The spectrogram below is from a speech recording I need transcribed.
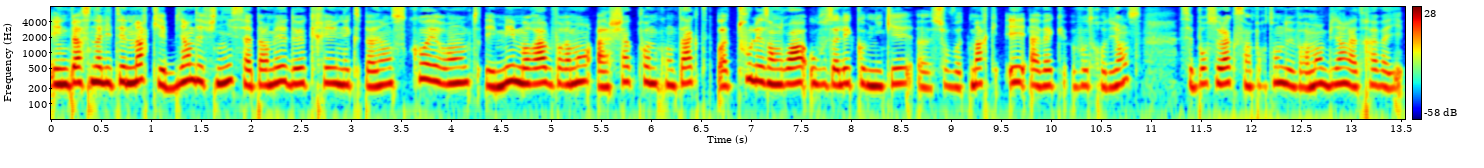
Et une personnalité de marque qui est bien définie, ça permet de créer une expérience cohérente et mémorable vraiment à chaque point de contact, à tous les endroits où vous allez communiquer euh, sur votre marque et avec votre audience. C'est pour cela que c'est important de vraiment bien la travailler.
